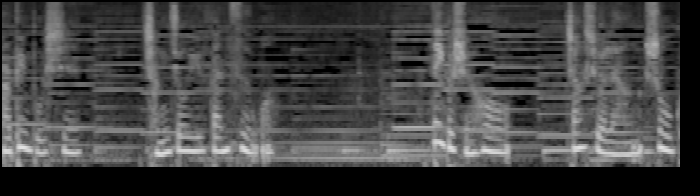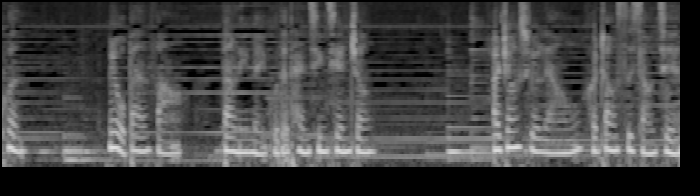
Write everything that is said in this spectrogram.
而并不是成就一番自我。那个时候，张学良受困，没有办法办理美国的探亲签证，而张学良和赵四小姐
